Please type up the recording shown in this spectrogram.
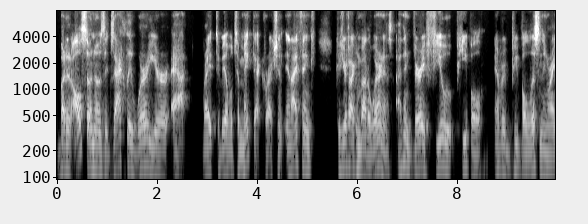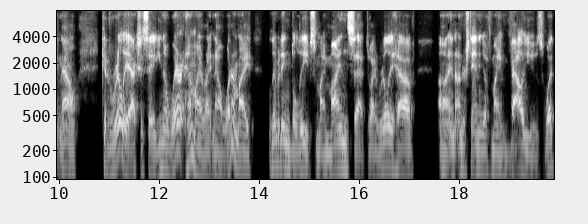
but it also knows exactly where you're at, right? To be able to make that correction. And I think because you're talking about awareness, I think very few people, every people listening right now, could really actually say, you know, where am I right now? What are my limiting beliefs, my mindset? Do I really have uh, an understanding of my values? What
